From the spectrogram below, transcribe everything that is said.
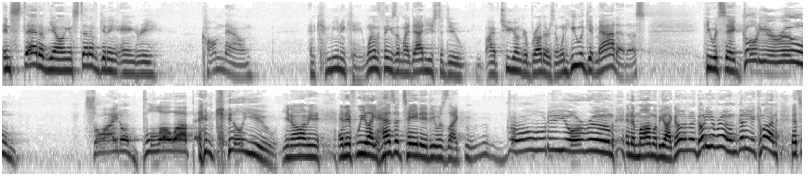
Instead of yelling, instead of getting angry, calm down and communicate. One of the things that my dad used to do, I have two younger brothers, and when he would get mad at us, he would say, Go to your room so I don't blow up and kill you. You know, I mean, and if we like hesitated, he was like, Go to your room. And the mom would be like, No, no, go to your room. Go to your, come on. It's,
